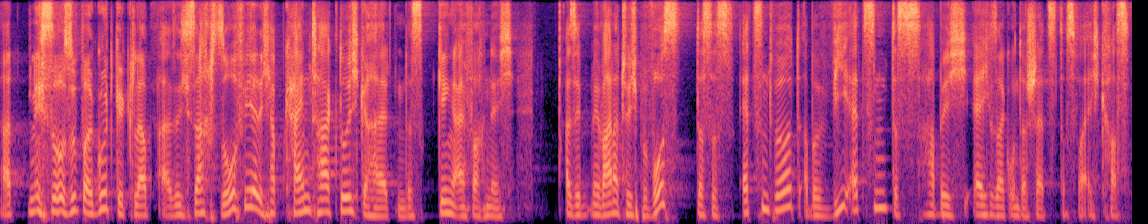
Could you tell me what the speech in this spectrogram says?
Hat nicht so super gut geklappt. Also ich sag so viel, ich habe keinen Tag durchgehalten. Das ging einfach nicht. Also mir war natürlich bewusst, dass es ätzend wird, aber wie ätzend, das habe ich ehrlich gesagt unterschätzt. Das war echt krass.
